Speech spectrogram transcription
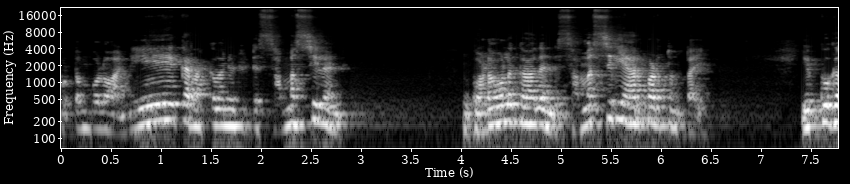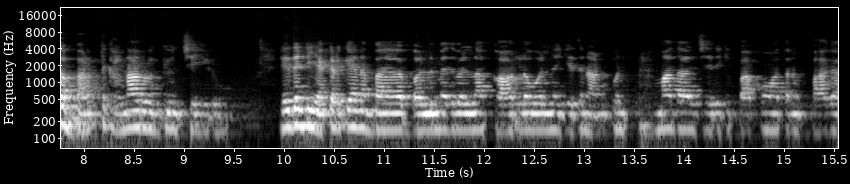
కుటుంబంలో అనేక రకమైనటువంటి సమస్యలండి. గొడవలు కాదండి. సమస్యలు ఏర్పడుతుంటాయి. ఎక్కువగా భర్తకి అనారోగ్యం చేయడం, లేదంటే ఎక్కడికైనా బ బళ్ళు మీద వెళ్ళినా, కారులో వెళ్ళినా ఏదైనా అనుకుని ప్రమాదాలు జరిగి పాపం అతను బాగా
